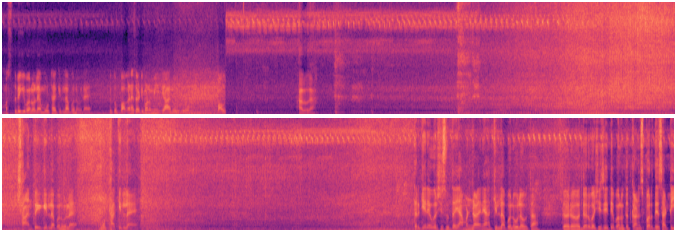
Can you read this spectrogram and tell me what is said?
मस्तपैकी बनवला आहे मोठा किल्ला बनवला आहे तर तो बघण्यासाठी म्हणून मी इथे आलो होतो. पाऊस हा बघा. छानपैकी किल्ला बनवला आहे मोठा किल्ला आहे. तर गेल्या वर्षी सुद्धा या मंडळाने हा किल्ला बनवला होता. तर दरवर्षीच येथे बनवतात कारण स्पर्धेसाठी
